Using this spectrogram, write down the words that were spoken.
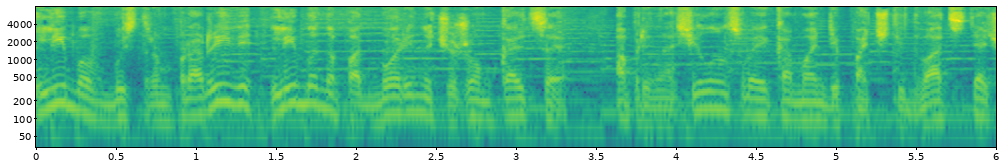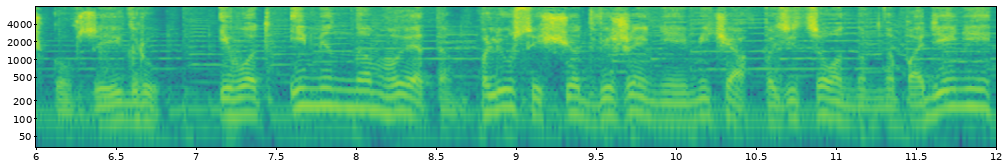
либо в быстром прорыве, либо на подборе на чужом кольце – а приносил он своей команде почти 20 очков за игру. И вот именно в этом, плюс еще движение мяча в позиционном нападении,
